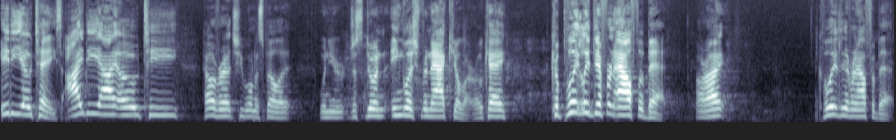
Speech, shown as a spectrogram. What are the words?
Idiotes. I D I O T, however else you want to spell it when you're just doing English vernacular, okay? Completely different alphabet, all right? Completely different alphabet.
